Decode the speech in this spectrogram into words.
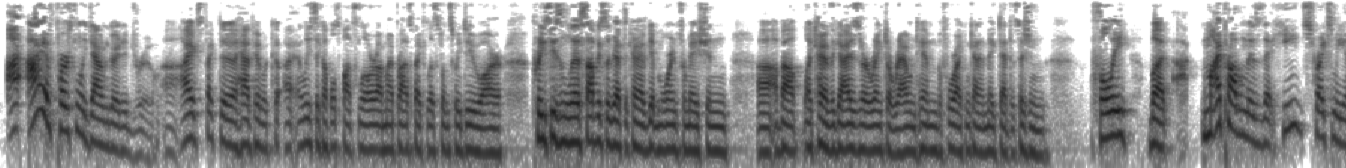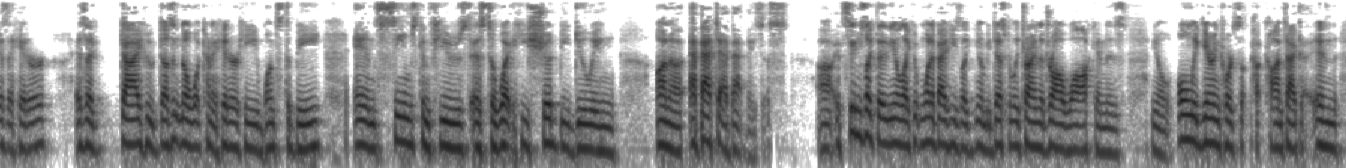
I, I have personally downgraded Drew. Uh, I expect to have him a, at least a couple spots lower on my prospect list once we do our preseason list. Obviously, we have to kind of get more information uh, about like kind of the guys that are ranked around him before I can kind of make that decision fully. But my problem is that he strikes me as a hitter, as a guy who doesn't know what kind of hitter he wants to be and seems confused as to what he should be doing on a at bat to at bat basis. Uh, it seems like the, you know, like one at bat, he's like going to be desperately trying to draw a walk and is, you know, only gearing towards contact. And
